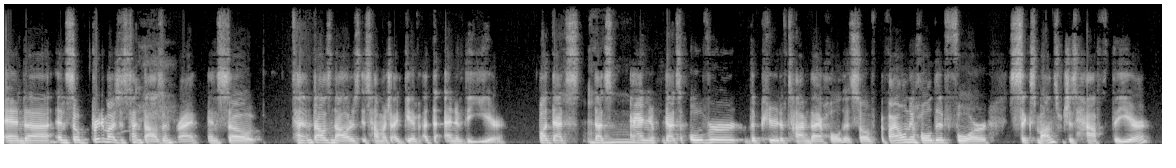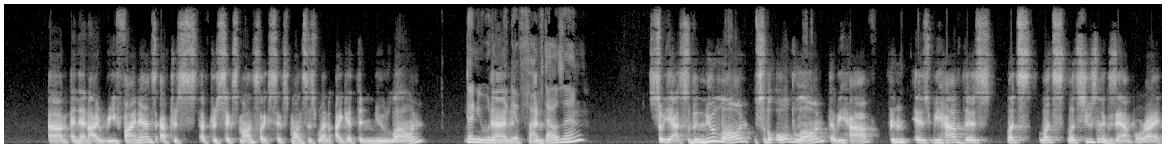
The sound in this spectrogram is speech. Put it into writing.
and uh, and so pretty much it's ten thousand, right? And so ten thousand dollars is how much I'd give at the end of the year. But that's that's oh. annual. That's over the period of time that I hold it. So if, if I only hold it for six months, which is half the year, um, and then I refinance after after six months. Like six months is when I get the new loan. Then you would then, only get five thousand. So yeah, so the new loan, so the old loan that we have is we have this. Let's let's let's use an example, right?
